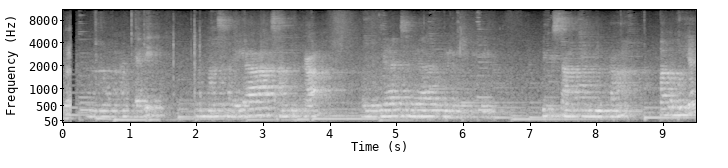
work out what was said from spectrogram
dan nama saya Santika kemudian saya di Diksa Andika nah, kemudian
